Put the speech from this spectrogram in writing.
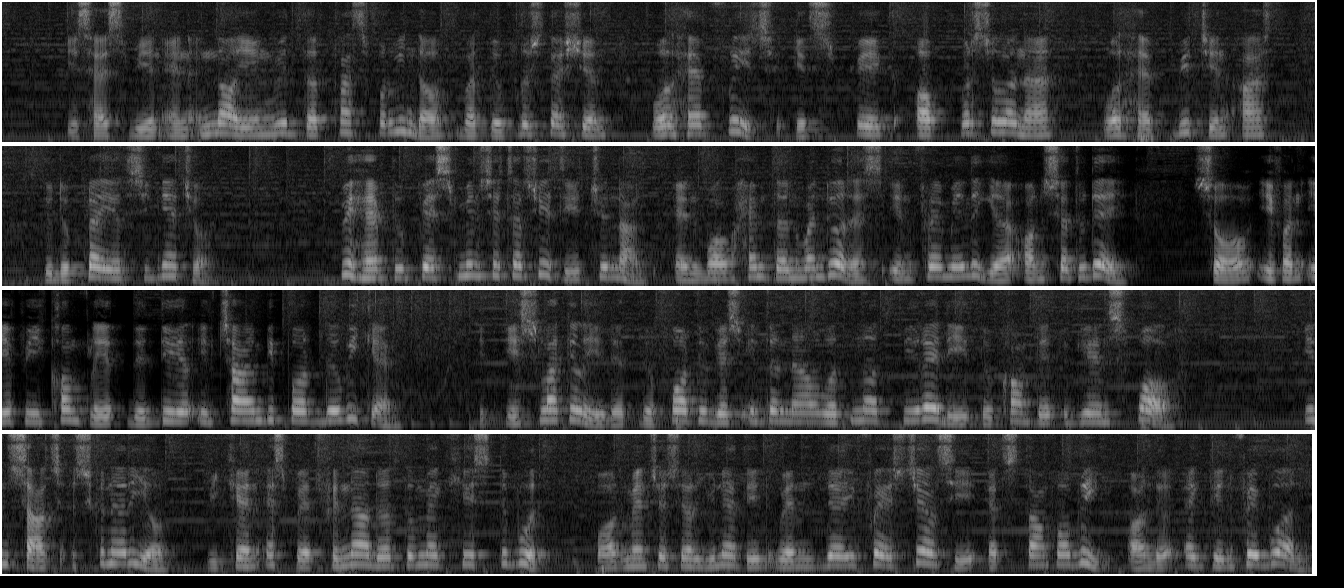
It has been an annoying winter transfer window, but the frustration will have reached its peak of Barcelona will have beaten us to the player's signature. We have to face Manchester City tonight and Wolverhampton Wanderers in Premier League on Saturday. So even if we complete the deal in time before the weekend, it is likely that the Portuguese internal would not be ready to compete against Wolves. In such a scenario, we can expect Fernando to make his debut for Manchester United when they face Chelsea at Stamford Bridge on the 18th February.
